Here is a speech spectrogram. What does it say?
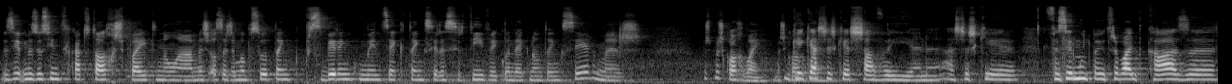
Mas eu, mas eu sinto que há total respeito, não há. Mas, ou seja, uma pessoa tem que perceber em que momentos é que tem que ser assertiva e quando é que não tem que ser, mas. Mas, mas corre bem. Mas o que é que bem. achas que é chave aí, Ana? Achas que é fazer muito bem o trabalho de casa?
